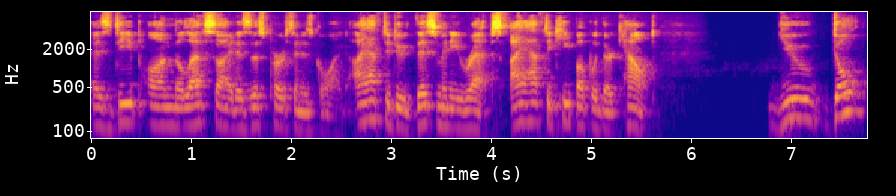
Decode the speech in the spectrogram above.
as deep on the left side as this person is going. I have to do this many reps. I have to keep up with their count. You don't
